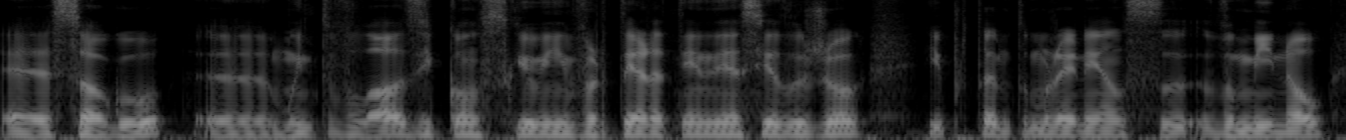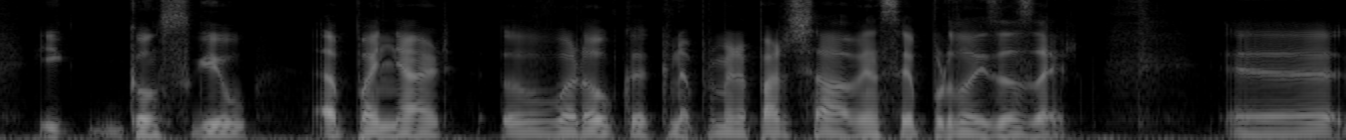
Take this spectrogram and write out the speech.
uh, muito veloz, e conseguiu inverter a tendência do jogo. E portanto, o Moreirense dominou e conseguiu apanhar o Arouca, que na primeira parte estava a vencer por 2 a 0. Uh, eh,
